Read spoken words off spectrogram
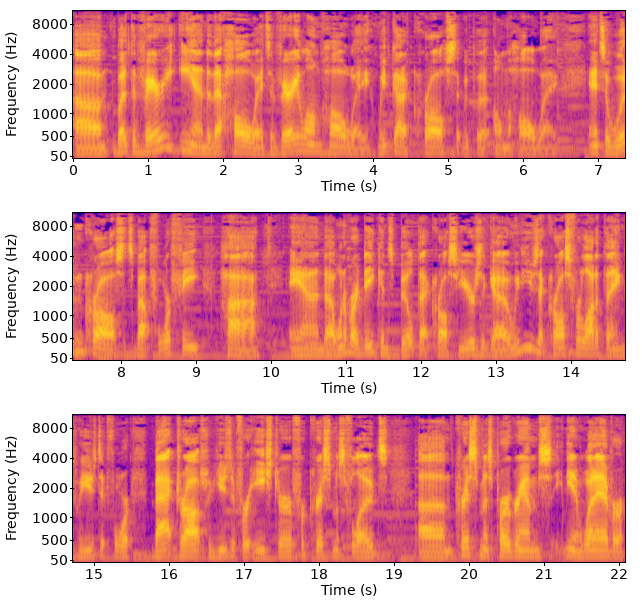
Um, but at the very end of that hallway, it's a very long hallway, we've got a cross that we put on the hallway. And it's a wooden cross, it's about four feet high. And uh, one of our deacons built that cross years ago. We've used that cross for a lot of things. We used it for backdrops, we've used it for Easter, for Christmas floats um, Christmas programs, you know, whatever.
